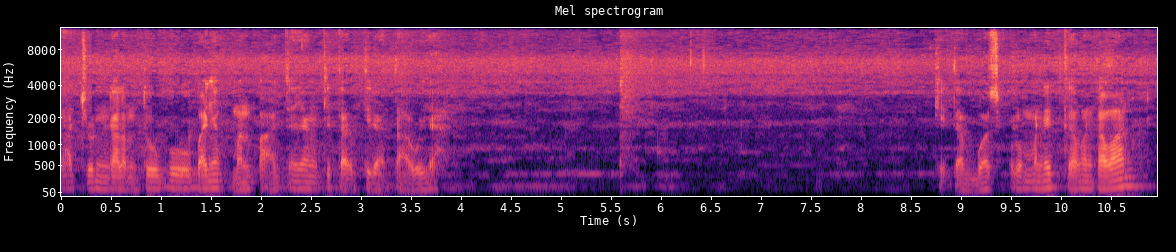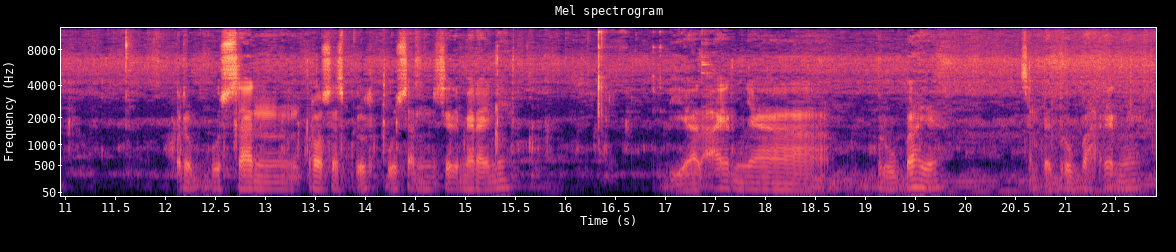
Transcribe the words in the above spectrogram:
racun dalam tubuh banyak manfaatnya yang kita tidak tahu ya. Kita buat 10 menit kawan-kawan. Perebusan proses perebusan sirih merah ini biar airnya berubah ya. Sampai berubah airnya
